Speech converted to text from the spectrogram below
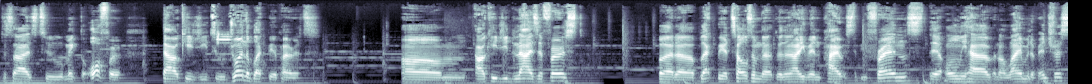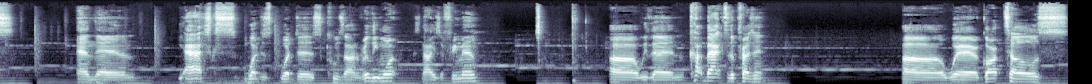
decides to make the offer to Aokiji to join the Blackbeard pirates. Um, Aokiji denies it first, but uh, Blackbeard tells him that they're not even pirates to be friends; they only have an alignment of interests. And then he asks, "What does what does Kuzan really want?" Because Now he's a free man. Uh, we then cut back to the present, uh, where Garp tells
